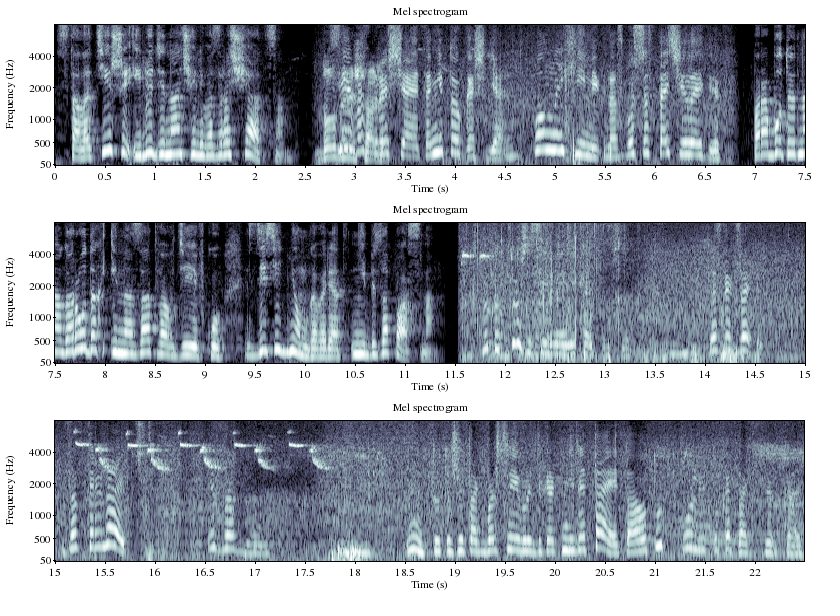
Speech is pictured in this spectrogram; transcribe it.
Стало тише, и люди начали возвращаться. Долго Все решали. возвращаются, не только ж я. Полный химик, нас больше ста человек. Поработают на огородах и назад в Авдеевку. Здесь и днем, говорят, небезопасно. Ну тут тоже сильно не хотите. Сейчас как за... застреляют и забыл. Ну, тут уже так большие вроде как не летает, а вот тут поле только так сверкает.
